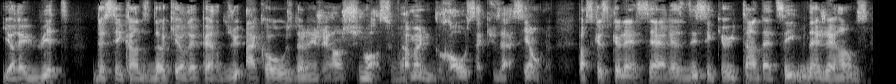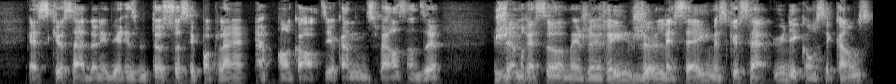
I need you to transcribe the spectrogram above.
il y aurait huit de ces candidats qui auraient perdu à cause de l'ingérence chinoise. C'est vraiment une grosse accusation. Parce que ce que la CRS dit, c'est qu'il y a eu tentative d'ingérence. Est-ce que ça a donné des résultats? Ça, c'est pas clair encore. Il y a quand même une différence en dire j'aimerais ça m'ingérer, je l'essaye, mais est-ce que ça a eu des conséquences?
